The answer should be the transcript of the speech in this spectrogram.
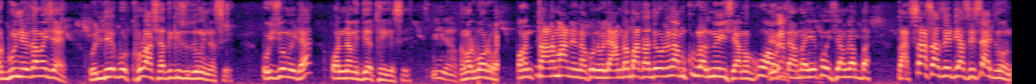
ওর বুনের জামাই যায় ওই লেবুর খোলার সাথে কিছু জমিন আছে। ওই জমিটা ওর নামে দেওয়া হয়ে গেছে। আমার বড় ভাই। অন তার মানে না কোনো বলে আমরা বাধা দেওয়া নিলাম কুড়াল নিয়েছি আমাকে কুয়া আমার ইয়ে কইছি আমরা তার চাচা যেটি আছে চারজন।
